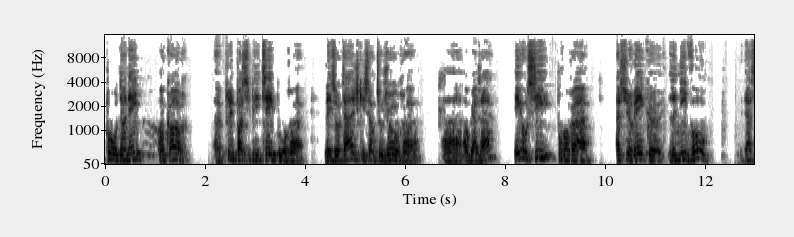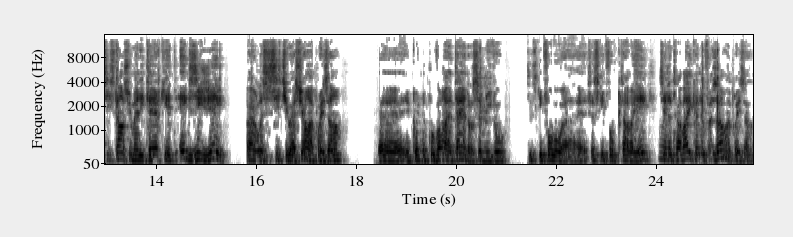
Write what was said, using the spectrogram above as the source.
pour donner encore plus de possibilités pour les otages qui sont toujours au Gaza, et aussi pour assurer que le niveau d'assistance humanitaire qui est exigé par la situation à présent euh, que nous pouvons atteindre ce niveau. C'est ce qu'il faut, euh, c'est ce qu'il faut travailler. C'est le travail que nous faisons à présent.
